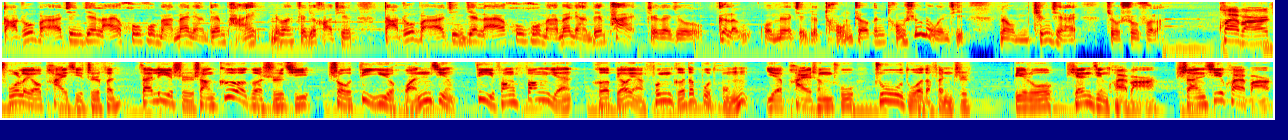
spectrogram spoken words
打竹板儿进街来，户户买卖两边排，对吧？这就好听。打竹板儿进街来，户户买卖两边派，这个就个棱。我们要解决同折跟同声的问题，那我们听起来就舒服了。快板除了有派系之分，在历史上各个时期受地域环境、地方方言和表演风格的不同，也派生出诸多的分支。比如天津快板、陕西快板、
